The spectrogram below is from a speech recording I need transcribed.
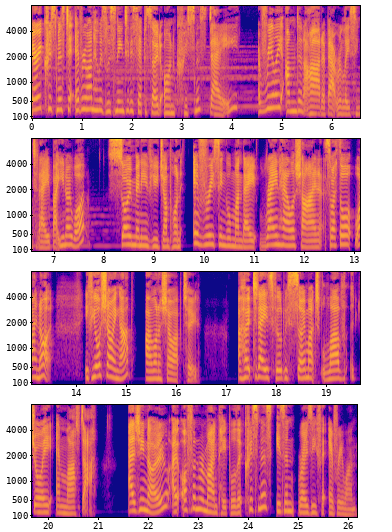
Merry Christmas to everyone who is listening to this episode on Christmas Day. I really ummed and ahed about releasing today, but you know what? So many of you jump on every single Monday, rain, hail, or shine. So I thought, why not? If you're showing up, I want to show up too. I hope today is filled with so much love, joy, and laughter. As you know, I often remind people that Christmas isn't rosy for everyone.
